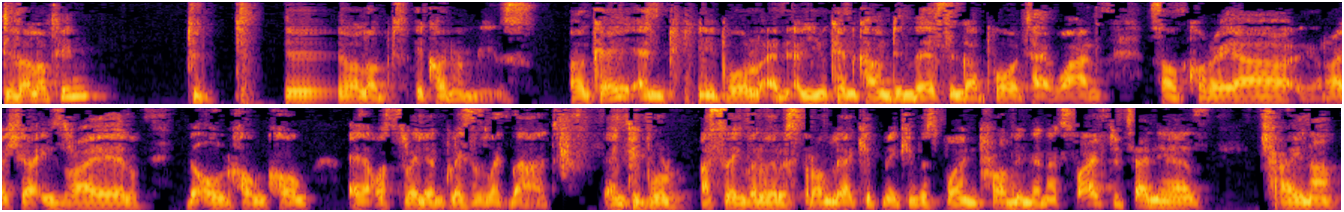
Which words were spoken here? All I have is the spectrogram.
developing to developed economies. Okay. And people, and you can count in there Singapore, Taiwan, South Korea, Russia, Israel, the old Hong Kong, uh, Australian places like that. And people are saying very, very strongly, I keep making this point, probably in the next five to 10 years, China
